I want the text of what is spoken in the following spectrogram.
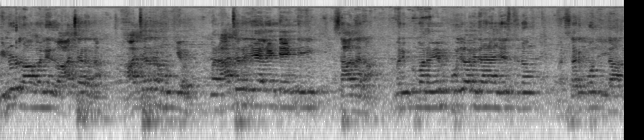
వినుడు రావలేదు ఆచరణ. ఆచరణ ముఖ్యం. మరి ఆచరణ చేయాలంటే ఏంటి? సాధన. మరి ఇప్పుడు మనం ఏం పూజా విధానాలు చేస్తున్నాం? మరి సరిపోతుందా?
